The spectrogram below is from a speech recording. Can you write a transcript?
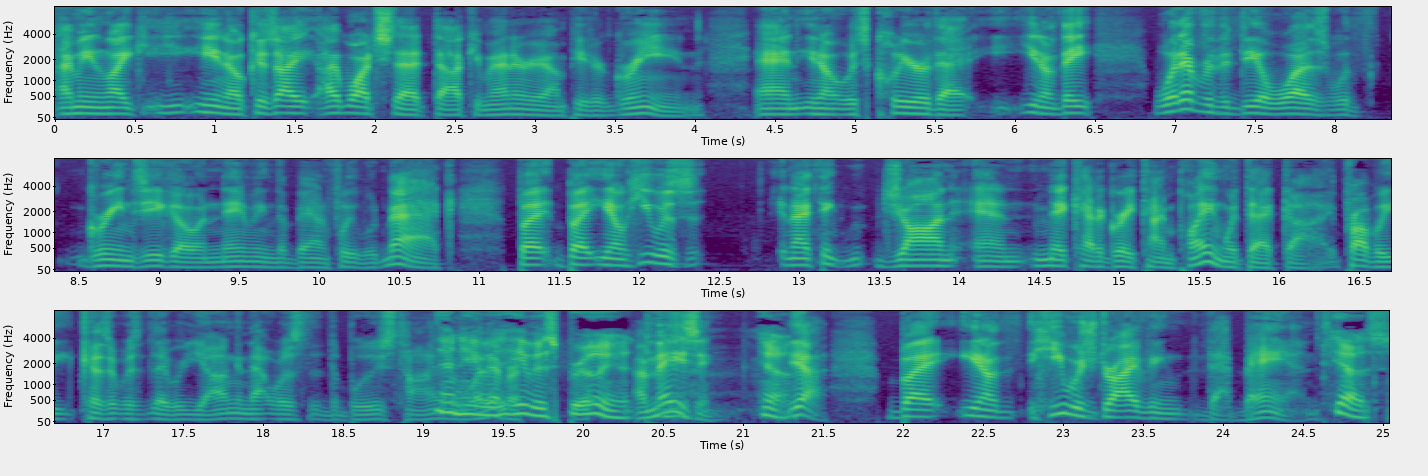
I mean, like, you know, because I, I watched that documentary on Peter Green, and, you know, it was clear that, you know, they, whatever the deal was with Green's ego and naming the band Fleetwood Mac, but, but, you know, he was, and I think John and Mick had a great time playing with that guy, probably because it was, they were young and that was the, the blues time And he was, he was brilliant. Amazing. Yeah. Yeah. But, you know, he was driving that band. Yes.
